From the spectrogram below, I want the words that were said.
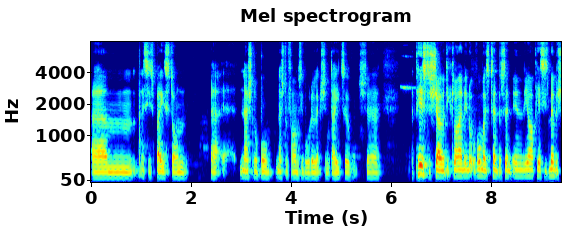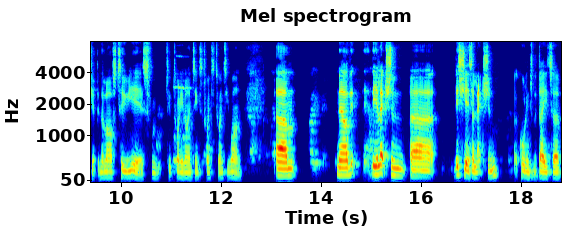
Um, this is based on uh, national board, national pharmacy board election data, which uh, appears to show a decline in of almost 10% in the RPS's membership in the last two years, from 2019 to 2021. Um, now, the, the election, uh, this year's election, according to the data,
